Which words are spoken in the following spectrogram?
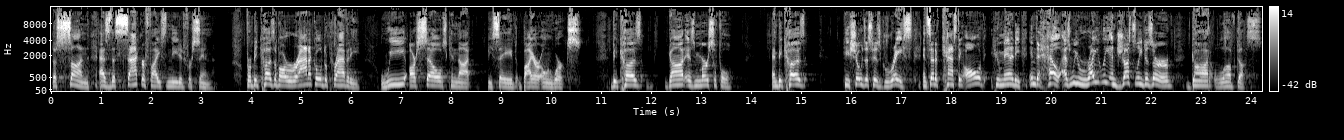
the son as the sacrifice needed for sin. For because of our radical depravity, we ourselves cannot be saved by our own works. Because God is merciful and because he shows us his grace instead of casting all of humanity into hell as we rightly and justly deserve god loved us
